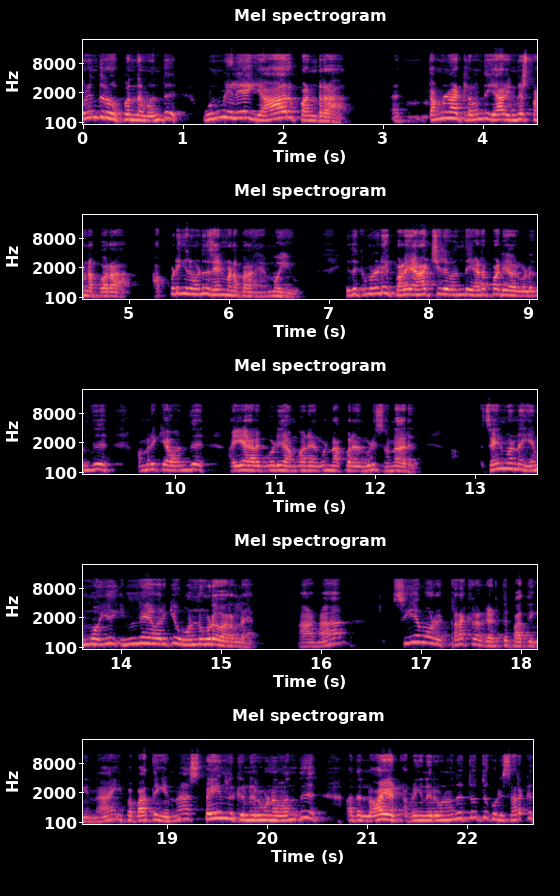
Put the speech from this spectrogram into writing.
புரிந்துணர்வு ஒப்பந்தம் வந்து உண்மையிலேயே யாரு பண்றா? தமிழ்நாட்டில் வந்து யார் இன்வெஸ்ட் பண்ண போறா? அப்படிங்கிற வந்து சைன் பண்ண போறாங்க எம்ஓயு இதுக்கு முன்னாடி பழைய ஆட்சியில வந்து எடப்பாடி அவர்கள் வந்து அமெரிக்கா வந்து ஐயாயிரம் கோடி ஐம்பதாயிரம் கோடி நாற்பதாயிரம் கோடி சொன்னாரு. சைன் பண்ண எம்ஓயு இன்னைய வரைக்கும் ஒன்று கூட வரல. ஆனா சிஎம்ஓட ட்ராக் ரெக்கார்ட் எடுத்து பாத்தீங்கன்னா இப்ப பாத்தீங்கன்னா ஸ்பெயின் இருக்க நிறுவனம் வந்து அந்த லாயட் அப்படிங்கிற நிறுவனம் வந்து தூத்துக்குடி சரக்கு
